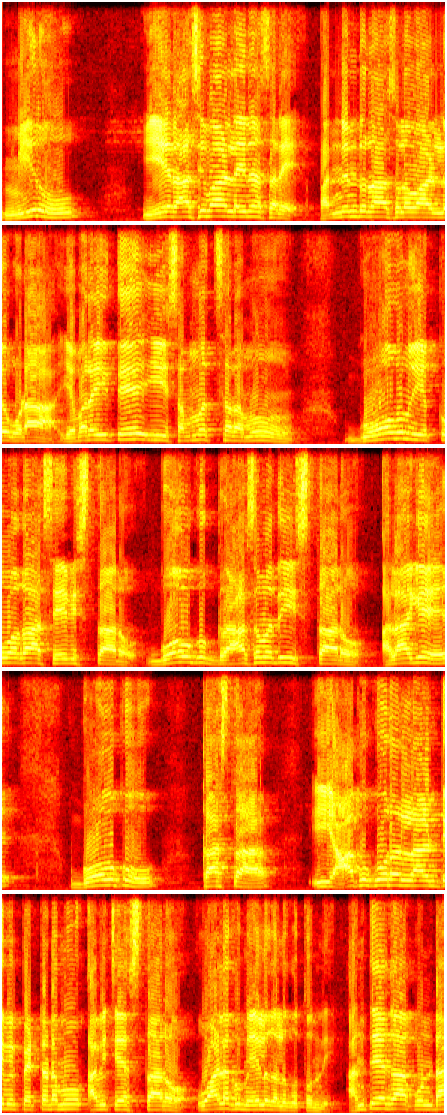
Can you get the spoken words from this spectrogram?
మీరు ఏ రాశి వాళ్ళైనా సరే పన్నెండు రాసుల వాళ్ళు కూడా ఎవరైతే ఈ సంవత్సరము గోవును ఎక్కువగా సేవిస్తారో గోవుకు గ్రాసమది ఇస్తారో అలాగే గోవుకు కాస్త ఈ ఆకుకూరలు లాంటివి పెట్టడము అవి చేస్తారో వాళ్ళకు మేలు కలుగుతుంది. అంతేకాకుండా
